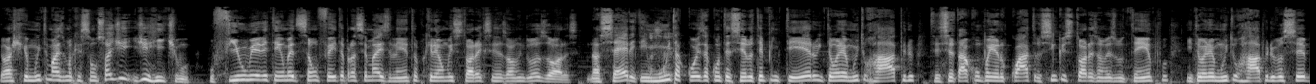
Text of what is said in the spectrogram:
Eu acho que é muito mais uma questão só de, de ritmo. O filme ele tem uma edição feita pra ser mais lenta, porque ele é uma história que se resolve em duas horas. Na série tem muita coisa acontecendo o tempo inteiro, então ele é muito rápido. Você tá acompanhando quatro, cinco histórias ao mesmo tempo, então ele é muito rápido e você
